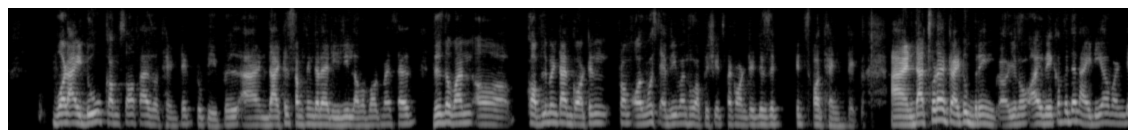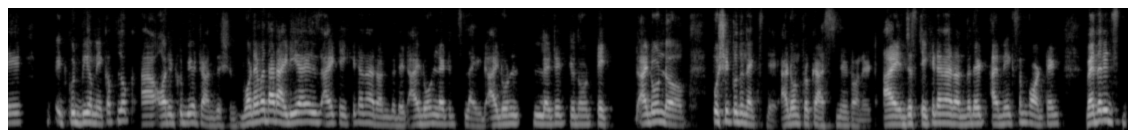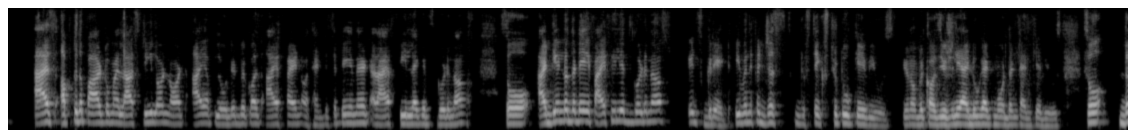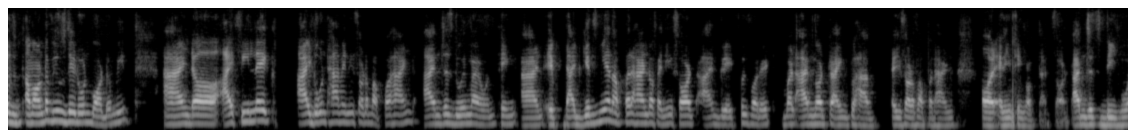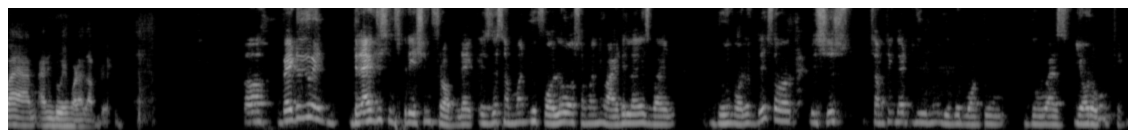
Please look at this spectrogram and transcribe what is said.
what I do comes off as authentic to people, and that is something that I really love about myself. This is the one uh, compliment I've gotten from almost everyone who appreciates my content is it it's authentic, and that's what I try to bring. Uh, you know, I wake up with an idea one day. It could be a makeup look, uh, or it could be a transition. Whatever that idea is, I take it and I run with it. I don't let it slide. I don't let it, you know, take I don't uh, push it to the next day. I don't procrastinate on it. I just take it and I run with it. I make some content, whether it's as up to the par to my last reel or not. I upload it because I find authenticity in it and I feel like it's good enough. So at the end of the day, if I feel it's good enough, it's great even if it just sticks to 2k views you know because usually i do get more than 10k views so the amount of views they don't bother me and uh, i feel like I don't have any sort of upper hand. I'm just doing my own thing. And if that gives me an upper hand of any sort, I'm grateful for it. But I'm not trying to have any sort of upper hand or anything of that sort. I'm just being who I am and doing what I love doing. Uh, where do you derive this inspiration from? Like, is there someone you follow or someone you idolize while doing all of this, or is just something that you know you would want to do as your own thing?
